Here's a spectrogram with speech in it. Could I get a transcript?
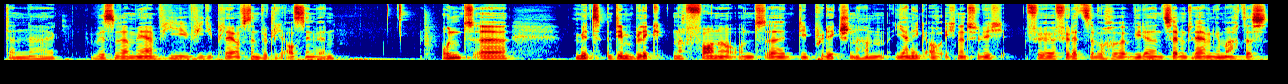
Dann äh, wissen wir mehr, wie, wie die Playoffs dann wirklich aussehen werden. Und äh, mit dem Blick nach vorne und äh, die Prediction haben Yannick, auch ich natürlich für, für letzte Woche wieder ein Seven to Heaven gemacht. Das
